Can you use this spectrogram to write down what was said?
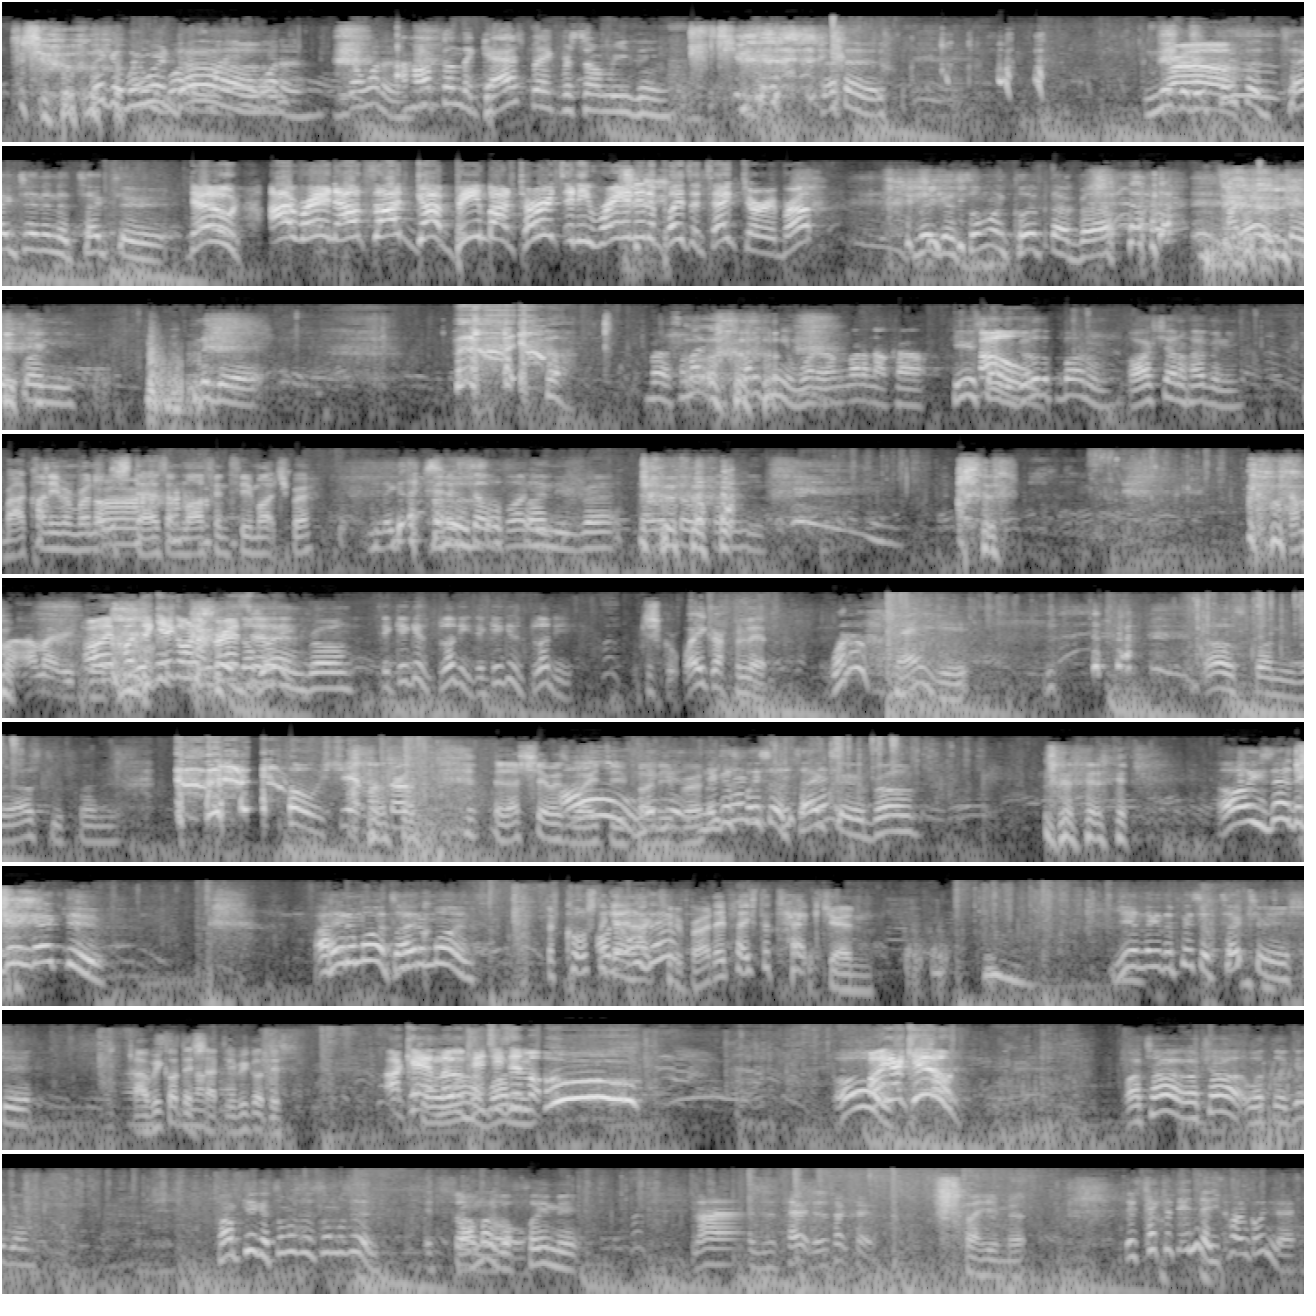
Nigga, we went down. Water. You got water. I hopped on the gas bag for some reason. Nigga, Bro. they placed a tech gen in the tech turret. Dude, I ran outside, got beamed by turrets, and he ran in and placed a tech turret, bro. Nigga, someone clipped that, bro. that was so funny. Nigga, Bro, somebody, somebody give me water. I'm running out, Kyle. here, Sandy, Oh. go to the bottom. Oh, actually, I don't have any. Bro, I can't even run up the uh. stairs. I'm laughing too much, bro. Nigga, that shit was was so so funny. funny, bro. That was so funny. I'm gonna, I'm Oh, they put the gig on aggressive. Jen, bro. The gig is bloody. The gig is bloody. Just gr- why you grapple it? What a faggot. That was funny, bro. That was too funny. Oh shit, my throat. Yeah, that shit was way too oh, funny, nigga, bro. Niggas place a tech turret, bro. Oh, he's there. They're getting active. I hit him once. I hit him once. of course they're Oh, they're getting there? active, bro. They placed a tech gen. Yeah, nigga, they placed a tech turret and shit. Ah, we got this, sadly. We got this. I can't Bro, move. y'all have Hitchy's in my. water. Ooh! Oh, Oh, you got killed! watch out, watch out. What the Giga? Come, Giga, someone's in, almost in. It's So so I'm gonna low. go flame it. Nah, there's a turret. There's a tech turret. Flame it. There's tech turret in there. You can't go in there.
